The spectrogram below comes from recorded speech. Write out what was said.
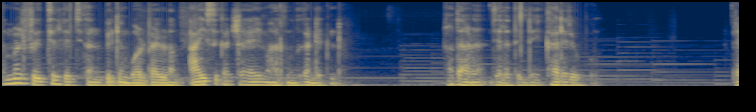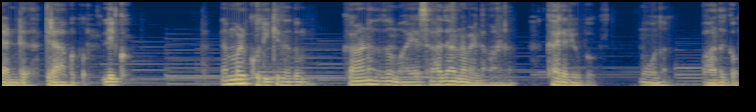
നമ്മൾ ഫ്രിഡ്ജിൽ വെച്ച് തണുപ്പിക്കുമ്പോൾ വെള്ളം ഐസ് കട്ടയായി മാറുന്നത് കണ്ടിട്ടുണ്ട്. അതാണ് ജലത്തിന്റെ ഖരരൂപം. രണ്ട് ദ്രാവകം ലിക്വിഡ്. നമ്മൾ കുടിക്കുന്നതും കാണുന്നതുമായ സാധാരണ വെള്ളമാണ് ഖരരൂപം. മൂന്ന് വാതകം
